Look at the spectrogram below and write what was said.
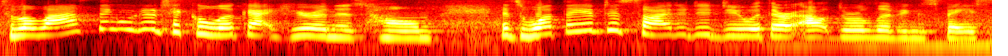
So the last thing we're gonna take a look at here in this home is what they have decided to do with their outdoor living space.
